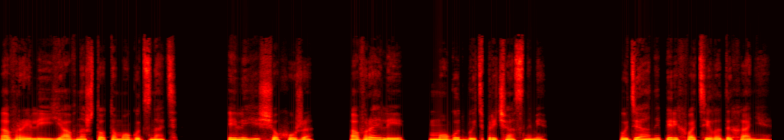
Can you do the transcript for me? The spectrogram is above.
Аврелии явно что-то могут знать. Или еще хуже, Аврелии могут быть причастными. У Дианы перехватило дыхание.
